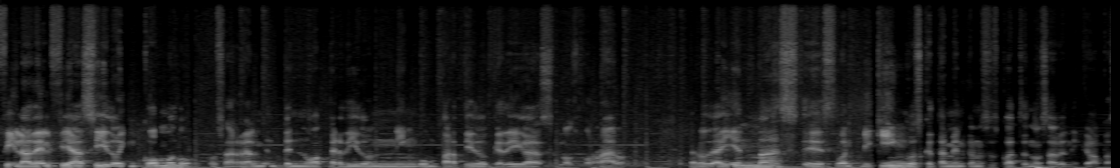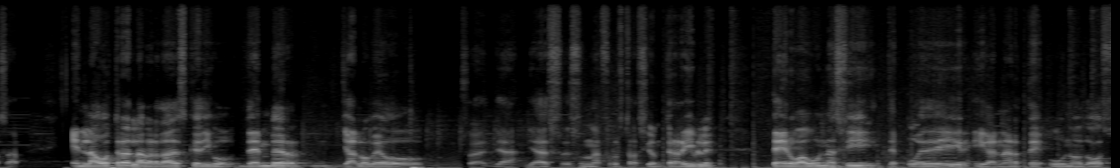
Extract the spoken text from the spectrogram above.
Filadelfia ha sido incómodo, o sea, realmente no ha perdido ningún partido que digas los borraron. Pero de ahí en más, es, bueno, vikingos, que también con esos cuates no sabes ni qué va a pasar. En la otra, la verdad es que digo, Denver ya lo veo sea, ya, ya es, es una frustración terrible. Pero aún así te puede ir y ganarte uno, dos,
